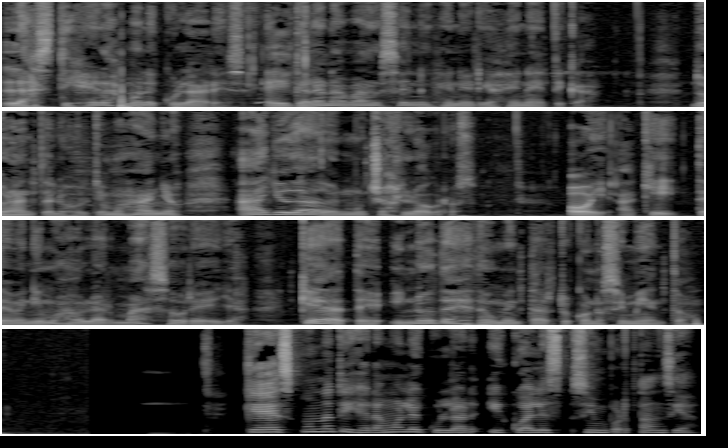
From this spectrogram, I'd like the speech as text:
Las tijeras moleculares, el gran avance en la ingeniería genética, durante los últimos años ha ayudado en muchos logros. Hoy aquí te venimos a hablar más sobre ella. Quédate y no dejes de aumentar tu conocimiento. ¿Qué es una tijera molecular y cuál es su importancia?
